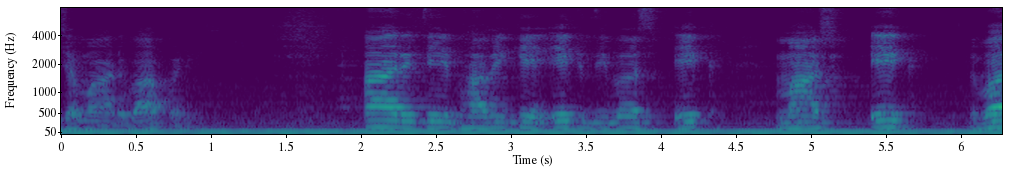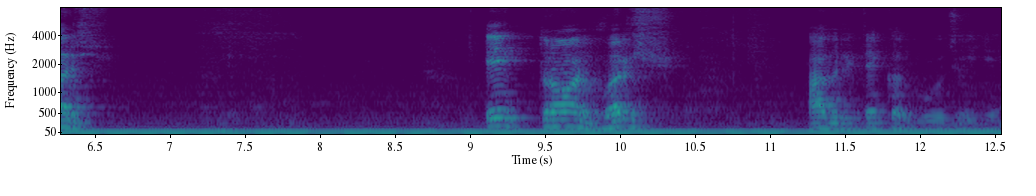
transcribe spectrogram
જમાડવા પડી આ રીતે ભાવિકે એક દિવસ, એક માસ, એક વર્ષ, એક ત્રણ વર્ષ આવી રીતે કરવું જોઈએ.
